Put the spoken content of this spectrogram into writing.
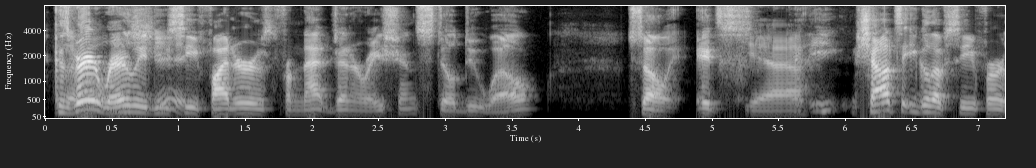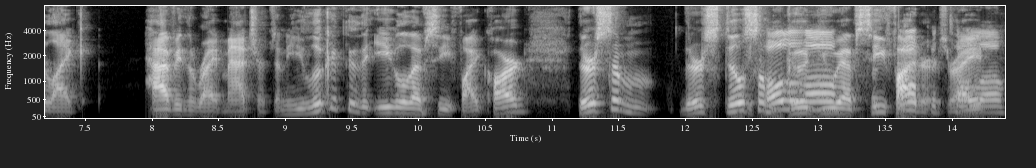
Because So, very rarely do you see fighters from that generation still do well. So it's Yeah. Shout out to Eagle FC for like having the right matchups. And you look at through the Eagle FC fight card, there's some there's still some good UFC Pitolo, fighters, right?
